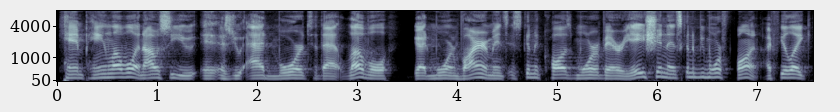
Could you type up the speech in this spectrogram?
campaign level, and obviously you as you add more to that level, you add more environments, it's going to cause more variation and it's going to be more fun. I feel like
